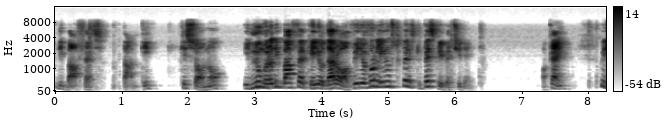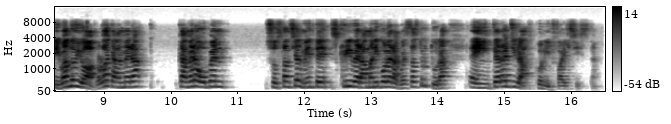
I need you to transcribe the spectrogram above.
di buffers, tanti, che sono il numero di buffer che io darò a Video for Linux per, per scriverci dentro. Ok? Quindi quando io apro la camera, camera open sostanzialmente scriverà, manipolerà questa struttura e interagirà con il file system.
